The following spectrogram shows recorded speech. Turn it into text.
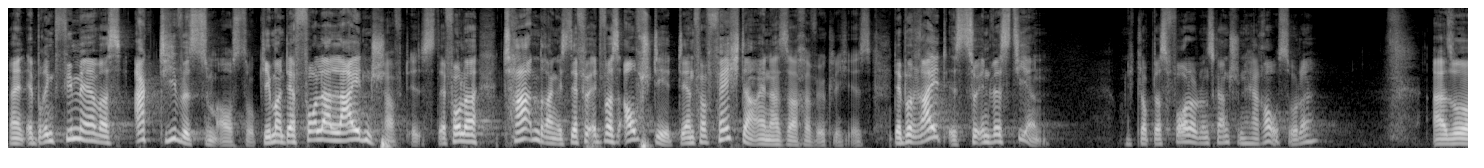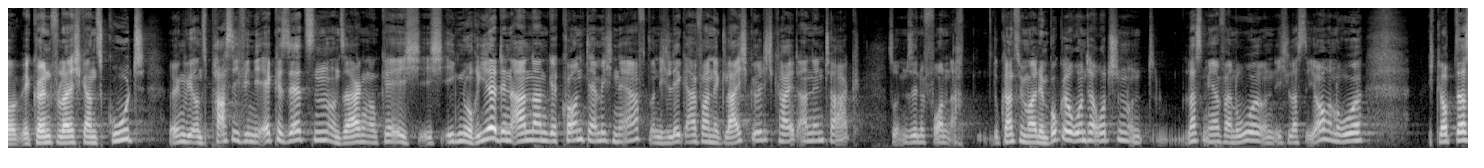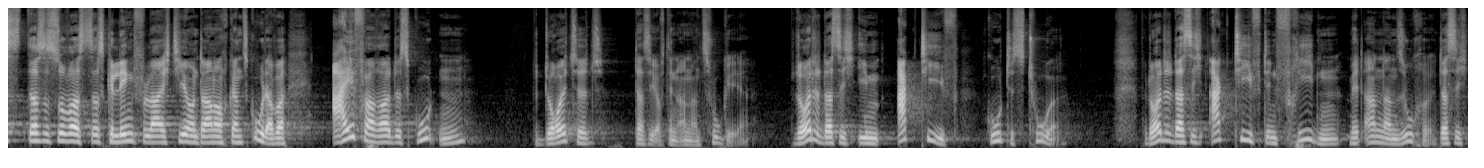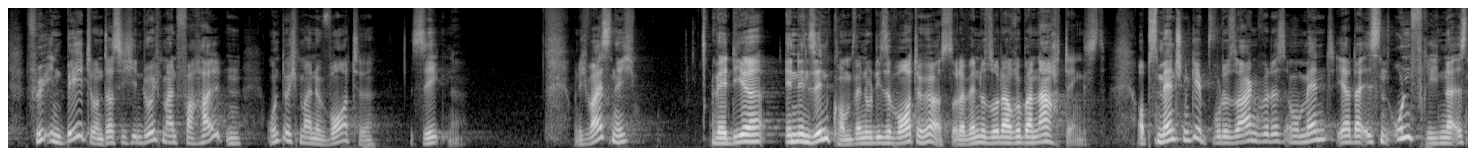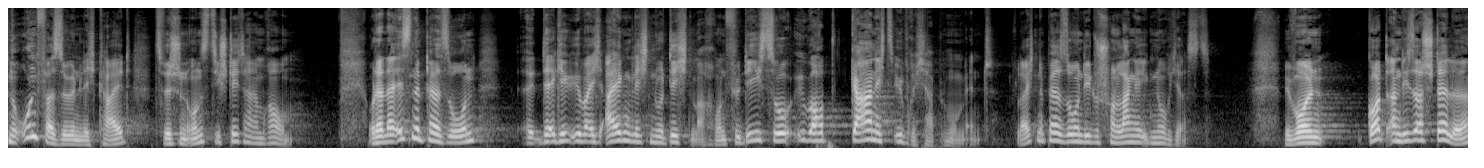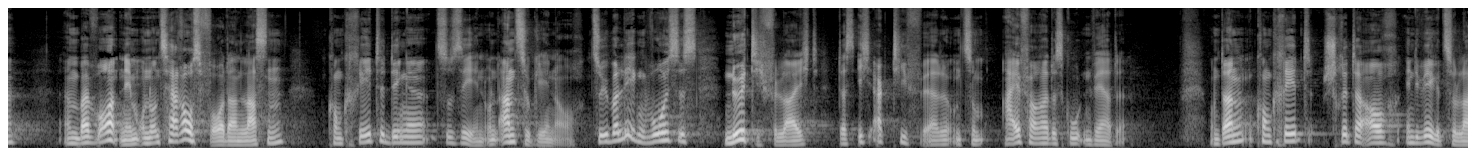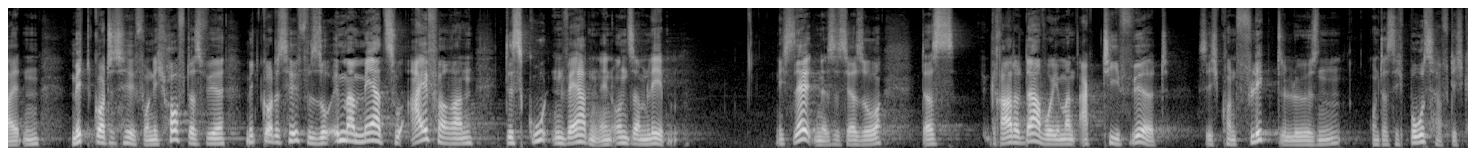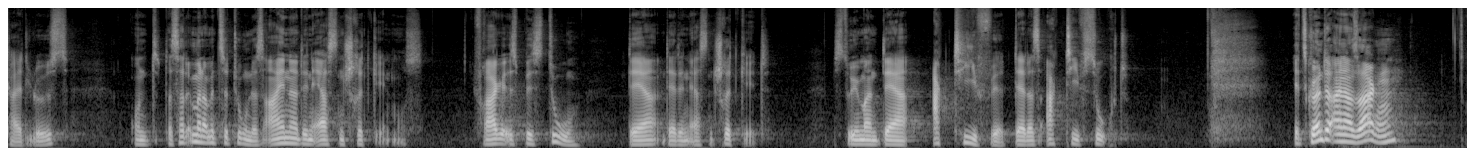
Nein, er bringt vielmehr was Aktives zum Ausdruck. Jemand, der voller Leidenschaft ist, der voller Tatendrang ist, der für etwas aufsteht, der ein Verfechter einer Sache wirklich ist, der bereit ist zu investieren. Und ich glaube, das fordert uns ganz schön heraus, oder? Also wir können vielleicht ganz gut irgendwie uns passiv in die Ecke setzen und sagen, okay, ich, ich ignoriere den anderen gekonnt, der mich nervt und ich lege einfach eine Gleichgültigkeit an den Tag. So im Sinne von, ach, du kannst mir mal den Buckel runterrutschen und lass mich einfach in Ruhe und ich lasse dich auch in Ruhe. Ich glaube, das, das ist sowas, das gelingt vielleicht hier und da noch ganz gut. Aber Eiferer des Guten bedeutet, dass ich auf den anderen zugehe. Bedeutet, dass ich ihm aktiv Gutes tue. Bedeutet, dass ich aktiv den Frieden mit anderen suche, dass ich für ihn bete und dass ich ihn durch mein Verhalten und durch meine Worte segne. Und ich weiß nicht, wer dir in den Sinn kommt, wenn du diese Worte hörst oder wenn du so darüber nachdenkst. Ob es Menschen gibt, wo du sagen würdest, im Moment, ja, da ist ein Unfrieden, da ist eine Unversöhnlichkeit zwischen uns, die steht da im Raum. Oder da ist eine Person, äh, der gegenüber ich eigentlich nur dicht mache und für die ich so überhaupt gar nichts übrig habe im Moment. Vielleicht eine Person, die du schon lange ignorierst. Wir wollen Gott an dieser Stelle ähm, bei Wort nehmen und uns herausfordern lassen, konkrete Dinge zu sehen und anzugehen auch. Zu überlegen, wo ist es nötig vielleicht, dass ich aktiv werde und zum Eiferer des Guten werde. Und dann konkret Schritte auch in die Wege zu leiten mit Gottes Hilfe. Und ich hoffe, dass wir mit Gottes Hilfe so immer mehr zu Eiferern des Guten werden in unserem Leben. Nicht selten ist es ja so, dass gerade da, wo jemand aktiv wird, sich Konflikte lösen und dass sich Boshaftigkeit löst. Und das hat immer damit zu tun, dass einer den ersten Schritt gehen muss. Die Frage ist, bist du der, der den ersten Schritt geht? Bist du jemand, der aktiv wird, der das aktiv sucht? Jetzt könnte einer sagen,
